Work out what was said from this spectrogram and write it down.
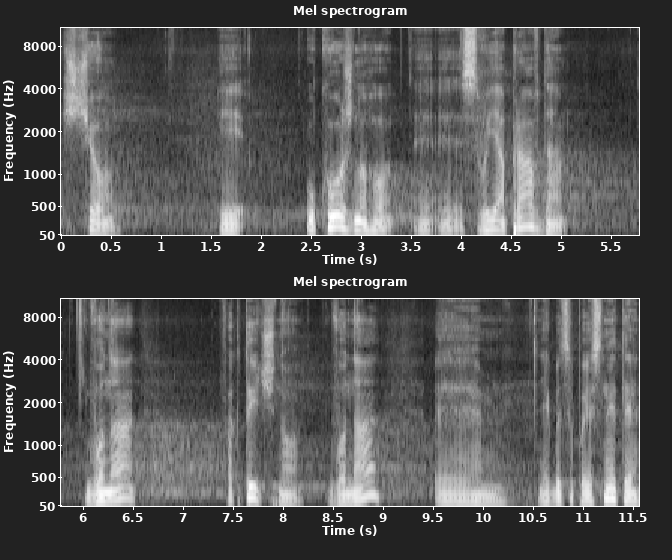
що е, у кожного е, своя правда, вона фактично, вона, як би це пояснити,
